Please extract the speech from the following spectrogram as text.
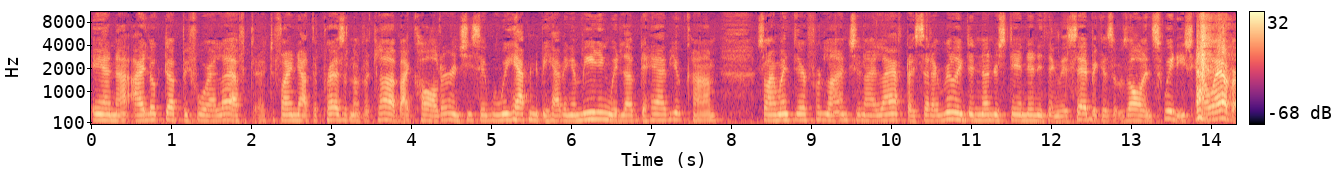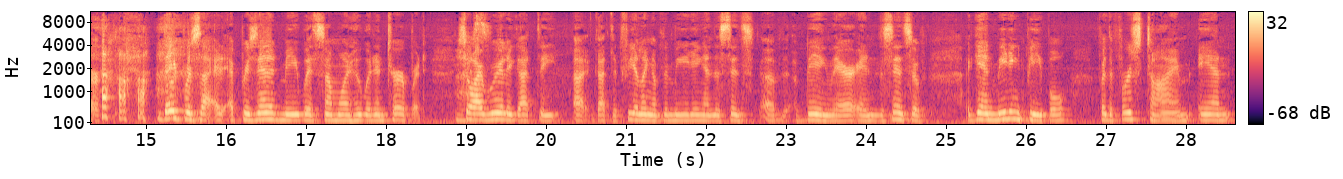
and uh, I looked up before I left uh, to find out the president of the club. I called her, and she said, "Well, we happen to be having a meeting. We'd love to have you come." So I went there for lunch, and I laughed. I said, "I really didn't understand anything they said because it was all in Swedish." However, they presi- uh, presented me with someone who would interpret. So I really got the uh, got the feeling of the meeting and the sense of, of being there and the sense of again meeting people for the first time and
